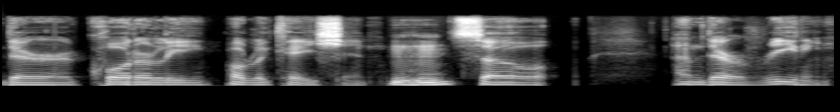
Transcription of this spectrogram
their quarterly publication hmm so i'm there reading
